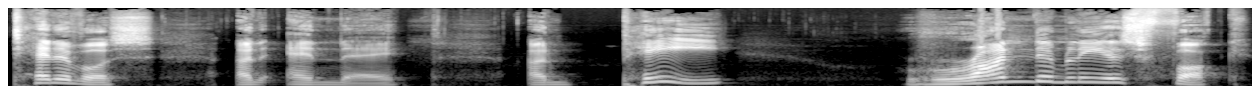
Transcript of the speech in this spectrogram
ten of us, and N there, and P randomly as fuck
